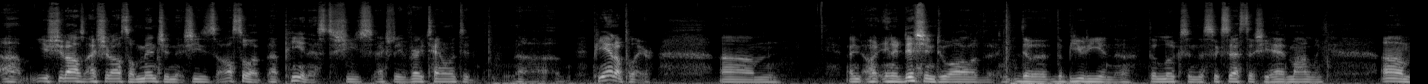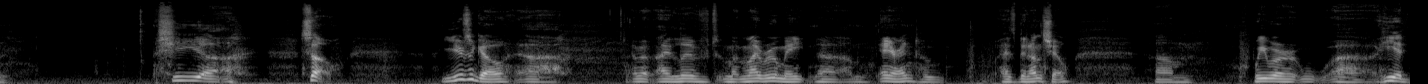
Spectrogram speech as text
Um, you should also I should also mention that she's also a, a pianist. She's actually a very talented uh, piano player. Um, uh, in addition to all of the, the, the beauty and the, the looks and the success that she had modeling, um, she uh, so years ago uh, I lived my, my roommate um, Aaron who has been on the show. Um, we were uh, he had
